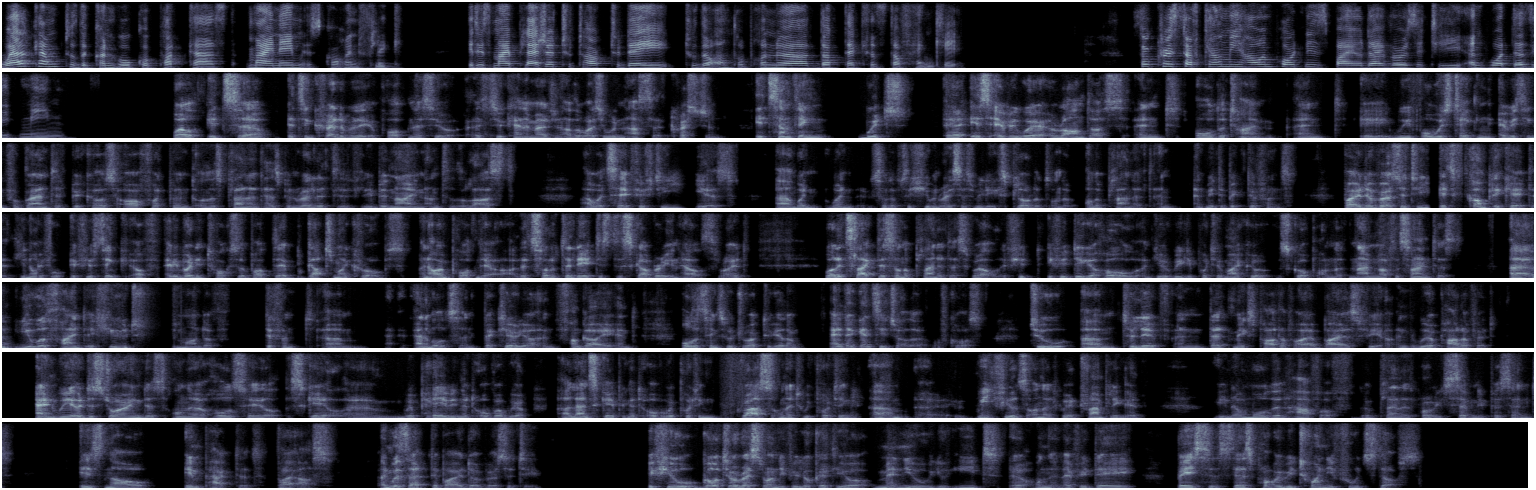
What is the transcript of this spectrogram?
Welcome to the Convoco podcast. My name is Corinne Flick. It is my pleasure to talk today to the entrepreneur, Dr. Christoph Henkel. So, Christoph, tell me how important is biodiversity and what does it mean? Well, it's uh, it's incredibly important, as you as you can imagine. Otherwise, you wouldn't ask that question. It's something which uh, is everywhere around us and all the time. And uh, we've always taken everything for granted because our footprint on this planet has been relatively benign until the last, I would say, 50 years. Um, when when sort of the human race has really exploded on the on the planet and and made a big difference biodiversity it's complicated you know if, if you think of everybody talks about their gut microbes and how important they are that's sort of the latest discovery in health right well, it's like this on the planet as well. If you if you dig a hole and you really put your microscope on it, and I'm not a scientist, um, you will find a huge amount of different um, animals and bacteria and fungi and all the things which work together and against each other, of course, to um, to live, and that makes part of our biosphere, and we are part of it. And we are destroying this on a wholesale scale. Um, we're paving it over. We're uh, landscaping it over. We're putting grass on it. We're putting um, uh, wheat fields on it. We're trampling it. You know, more than half of the planet, probably 70%, is now impacted by us. And with that, the biodiversity. If you go to a restaurant, if you look at your menu, you eat uh, on an everyday basis, there's probably 20 foodstuffs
